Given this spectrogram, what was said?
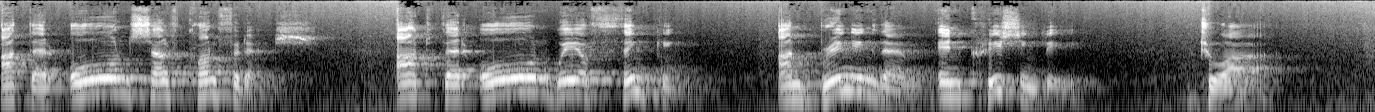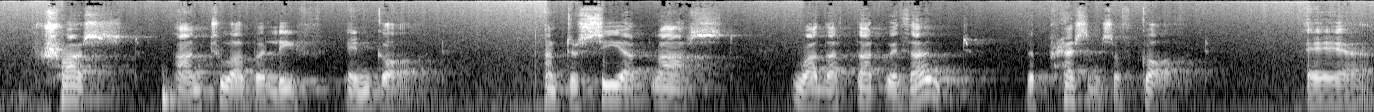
at their own self confidence, at their own way of thinking, and bringing them increasingly to a trust and to a belief in God. And to see at last whether that without the presence of God, uh,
